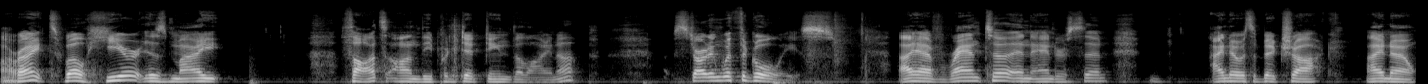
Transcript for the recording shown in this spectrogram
All right. Well, here is my thoughts on the predicting the lineup. Starting with the goalies. I have Raanta and Andersen. I know it's a big shock. I know.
